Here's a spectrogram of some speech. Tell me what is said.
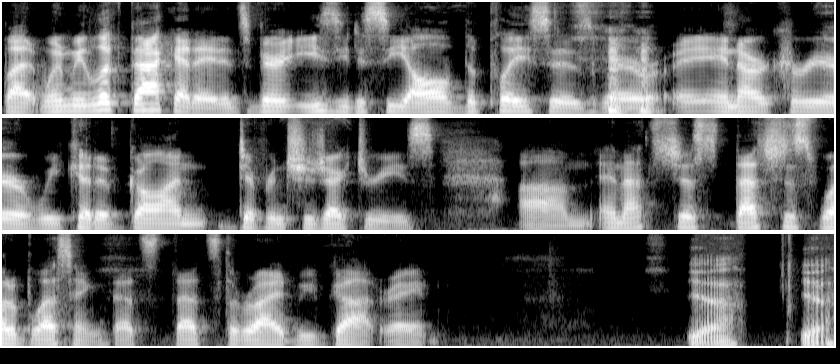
But when we look back at it, it's very easy to see all the places where in our career we could have gone different trajectories, um, and that's just that's just what a blessing. That's that's the ride we've got, right? yeah. Yeah.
